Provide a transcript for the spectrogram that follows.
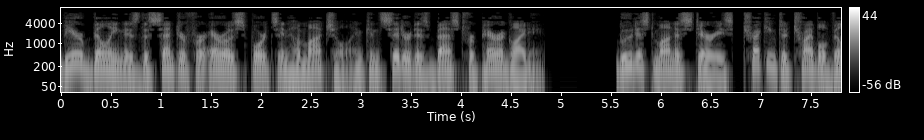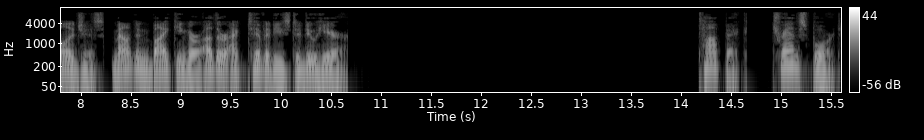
Bir Biling is the centre for aero sports in Himachal and considered as best for paragliding. Buddhist monasteries, trekking to tribal villages, mountain biking or other activities to do here. Transport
